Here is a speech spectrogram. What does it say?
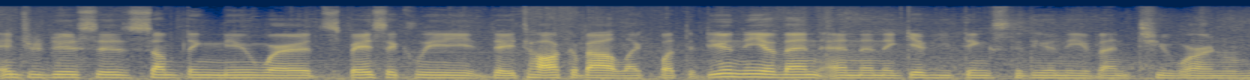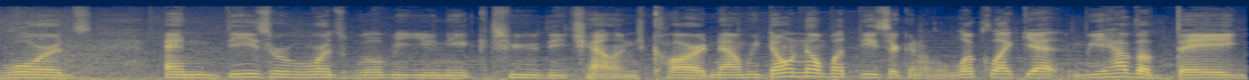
introduces something new where it's basically they talk about like what to do in the event and then they give you things to do in the event to earn rewards. And these rewards will be unique to the challenge card. Now we don't know what these are going to look like yet. We have a vague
